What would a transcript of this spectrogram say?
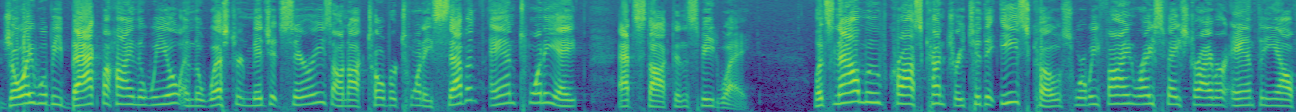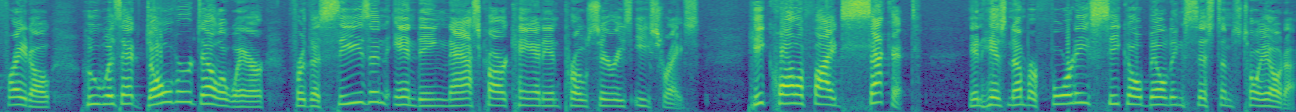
Joey will be back behind the wheel in the Western Midget Series on October 27th and 28th at Stockton Speedway. Let's now move cross country to the East Coast where we find raceface driver Anthony Alfredo, who was at Dover, Delaware for the season-ending NASCAR K&N Pro Series East race. He qualified second in his number 40 Ceco Building Systems Toyota.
